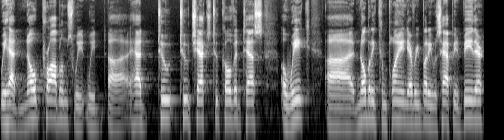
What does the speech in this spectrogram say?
We had no problems. We, we uh, had two, two checks, two COVID tests a week. Uh, nobody complained. Everybody was happy to be there.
